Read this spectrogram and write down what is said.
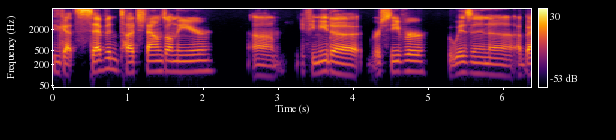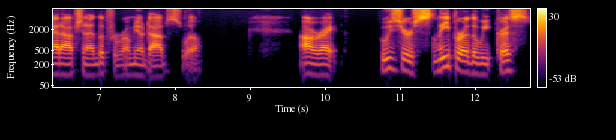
He's got seven touchdowns on the year. Um, if you need a receiver who isn't a, a bad option, I'd look for Romeo Doubs as well. All right. Who's your sleeper of the week, Chris?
